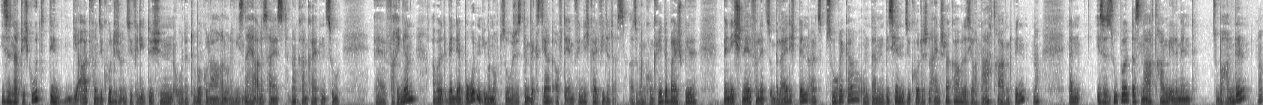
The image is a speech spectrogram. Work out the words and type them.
ist es natürlich gut, den, die Art von psychotischen und syphilitischen oder tuberkularen oder wie es nachher alles heißt, ne, Krankheiten zu äh, verringern. Aber wenn der Boden immer noch psorisch ist, dann wächst ja auf der Empfindlichkeit wieder das. Also mal ein konkretes Beispiel, wenn ich schnell verletzt und beleidigt bin als Psoriker und dann ein bisschen psychotischen Einschlag habe, dass ich auch nachtragend bin, ne, dann ist es super, das nachtragende Element zu behandeln. Ne.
